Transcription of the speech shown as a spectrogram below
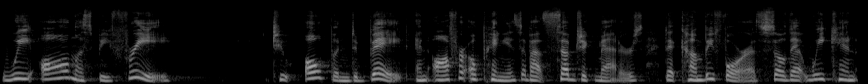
We all must be free to open debate and offer opinions about subject matters that come before us so that we can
